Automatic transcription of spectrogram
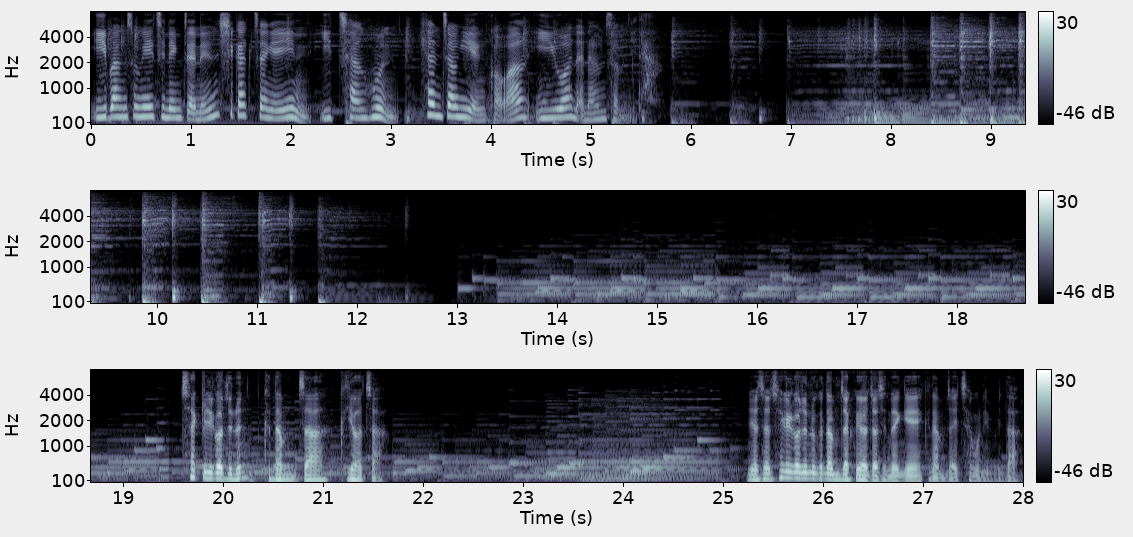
이 방송의 진행자는 시각장애인 이창훈, 현정희 앵커와 이유원 아나운서입니다. 책 읽어주는 그 남자 그 여자 안녕하세요 책 읽어주는 그 남자 그 여자 진행의 그 남자 이창훈입니다.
